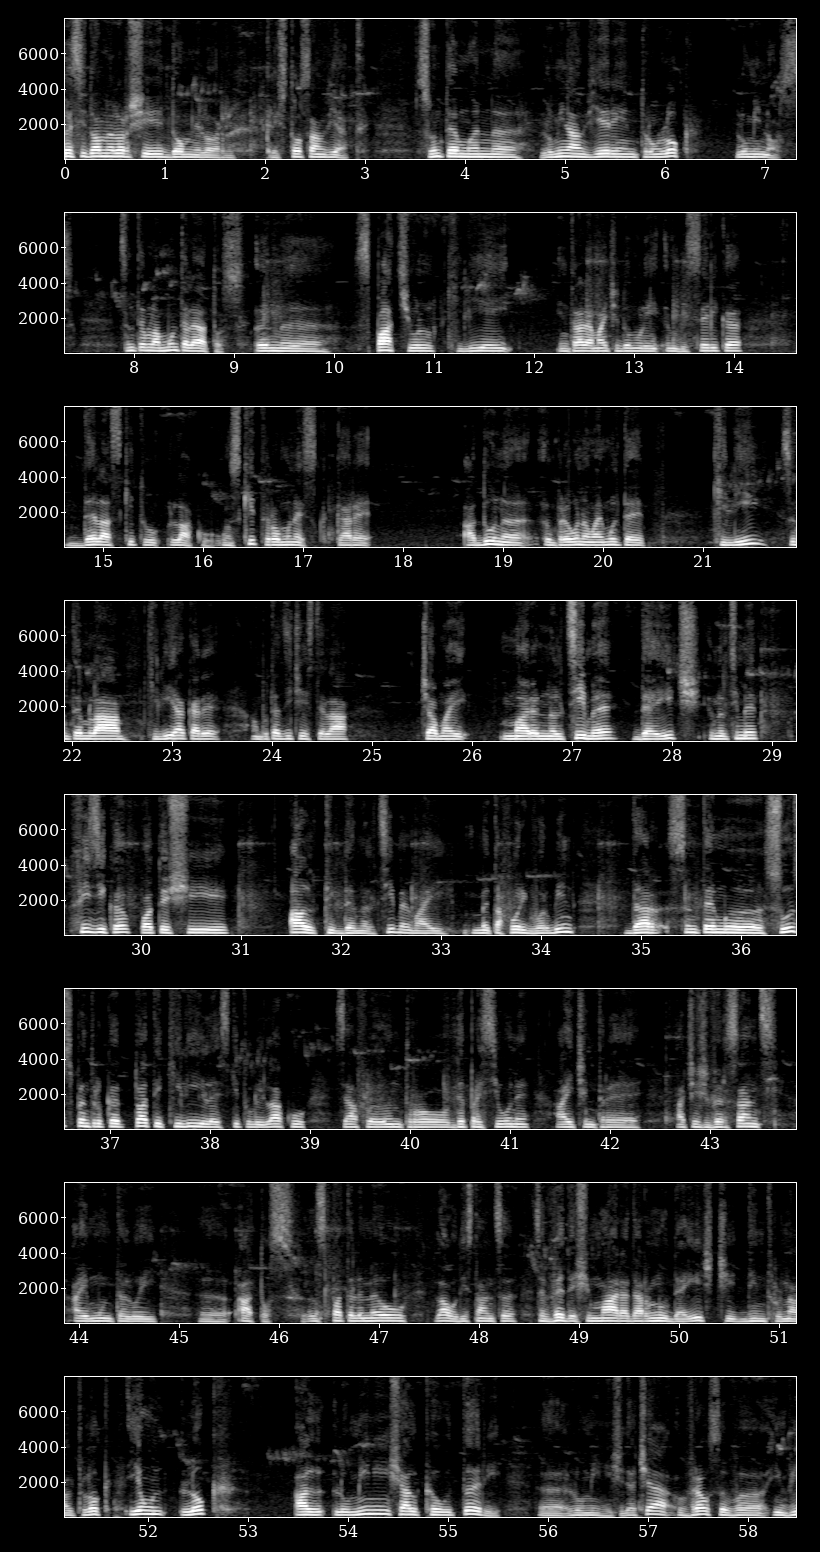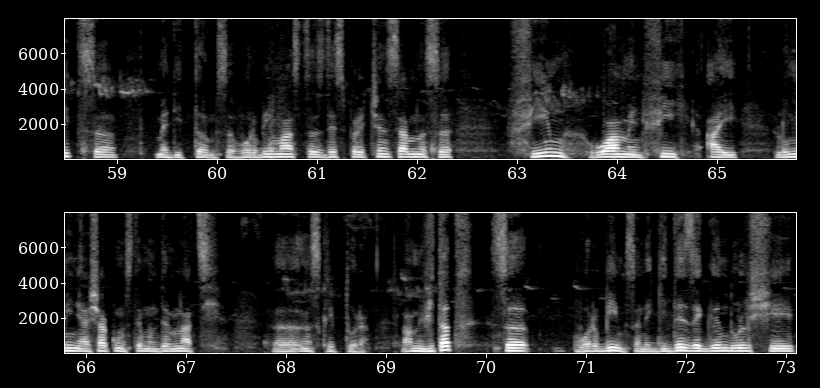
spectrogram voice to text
Bun găsit, doamnelor și domnilor! Hristos a înviat! Suntem în uh, lumina învierii într-un loc luminos. Suntem la muntele Atos, în uh, spațiul chiliei, intrarea Maicii Domnului în biserică, de la schitul Lacu, un schit românesc care adună împreună mai multe chilii. Suntem la chilia care am putea zice este la cea mai mare înălțime de aici, înălțime fizică, poate și alt tip de înălțime, mai metaforic vorbind, dar suntem uh, sus pentru că toate chiliile schitului Lacu se află într-o depresiune aici între acești versanți ai muntelui uh, Atos. În spatele meu, la o distanță, se vede și marea, dar nu de aici, ci dintr-un alt loc. E un loc al luminii și al căutării uh, luminii și de aceea vreau să vă invit să medităm, să vorbim astăzi despre ce înseamnă să fim oameni fi ai luminii, așa cum suntem îndemnați uh, în Scriptură. L-am invitat să vorbim, să ne ghideze gândul și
